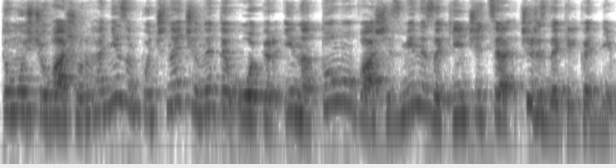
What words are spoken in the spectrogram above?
тому що ваш організм почне чинити опір, і на тому ваші зміни закінчаться через декілька днів.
